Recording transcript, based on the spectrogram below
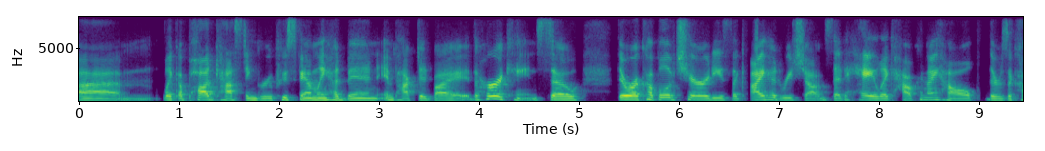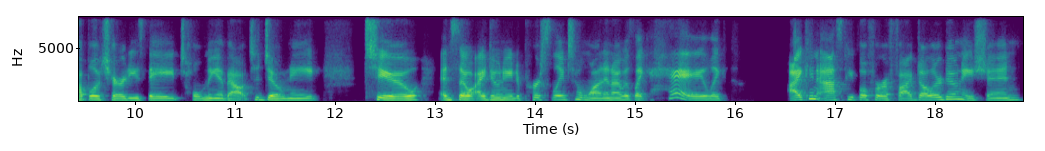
um, like a podcasting group whose family had been impacted by the hurricane. So there were a couple of charities, like I had reached out and said, Hey, like, how can I help? There's a couple of charities they told me about to donate to. And so I donated personally to one. And I was like, hey, like I can ask people for a $5 donation.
